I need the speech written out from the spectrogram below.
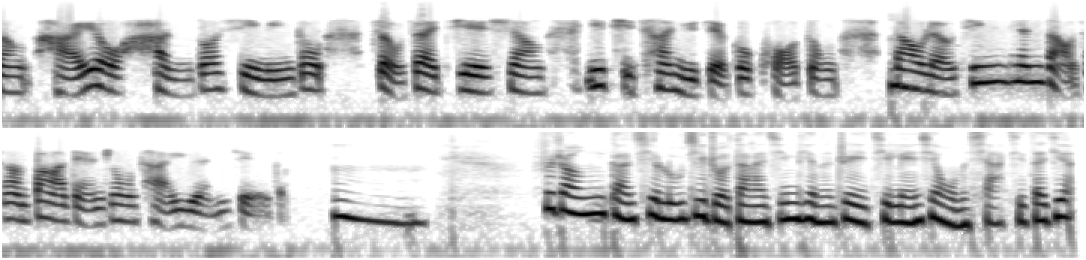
生，还有很多市民都走在街上一起参与这个活动。到了今天早上八点钟才完结的。嗯，非常感谢卢记者带来今天的这一期连线，我们下期再见。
